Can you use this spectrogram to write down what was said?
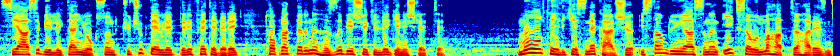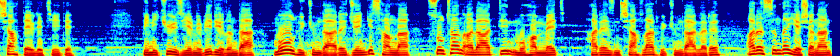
siyasi birlikten yoksun küçük devletleri fethederek topraklarını hızlı bir şekilde genişletti. Moğol tehlikesine karşı İslam dünyasının ilk savunma hattı Harezmşah devletiydi. 1221 yılında Moğol hükümdarı Cengiz Han'la Sultan Alaaddin Muhammed Harezmşahlar hükümdarları arasında yaşanan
